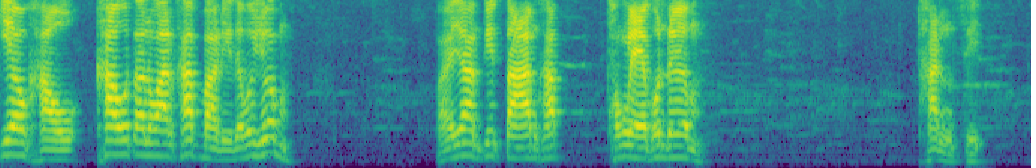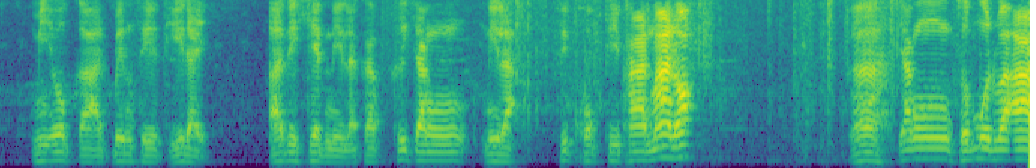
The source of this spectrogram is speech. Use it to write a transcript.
เกี่ยวเขาเขาตลอดครับบัดนี้ท่านผู้ชมพยายามติดตามครับทองแลคนเดิม ท่านสิ มีโอกาสเป็นเศรษฐีใดอาทิเช่นนี่แหละครับ คือจังนี่แหละ สิบหกที่ผ่านมาเนาะอ่ายังสมมุติว่าอ่า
